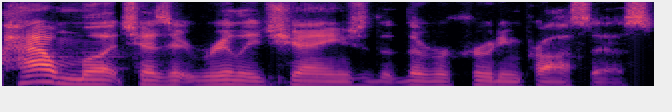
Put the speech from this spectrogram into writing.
how much has it really changed the, the recruiting process?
